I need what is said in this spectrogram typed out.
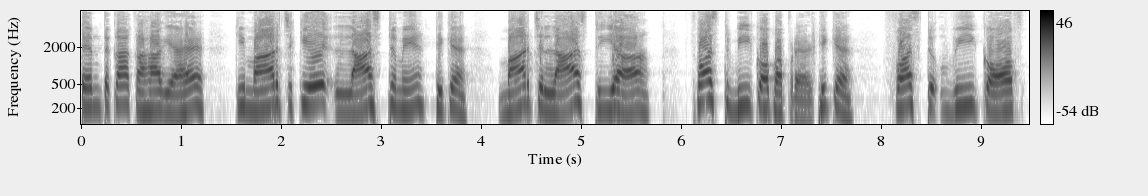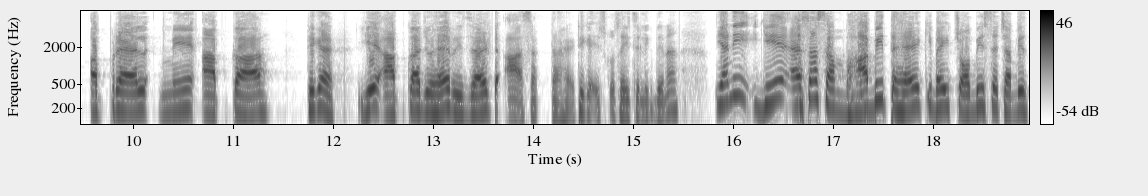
टेंथ का कहा गया है कि मार्च के लास्ट में, ठीक है, मार्च लास्ट या फ़र्स्ट वीक ऑफ़ अप्रैल, ठीक है, फ़र्स्ट वीक ऑफ़ अप्रैल में आपका, ठीक है, ये आपका जो है रिज़ल्ट आ सकता है, ठीक है, इसको सही से लिख देना। यानी ये ऐसा संभावित है कि भाई 24 से 26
